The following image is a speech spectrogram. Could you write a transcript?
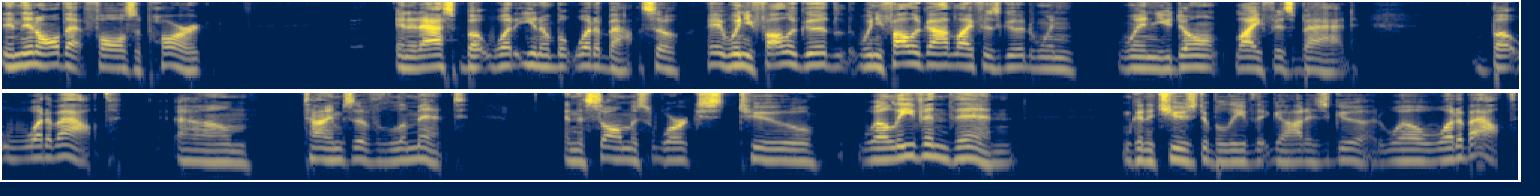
And then all that falls apart. And it asks, but what, you know, but what about? So, hey, when you follow good, when you follow God, life is good. When, when you don't, life is bad. But what about, um, times of lament? And the psalmist works to, well, even then, I'm going to choose to believe that God is good. Well, what about?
